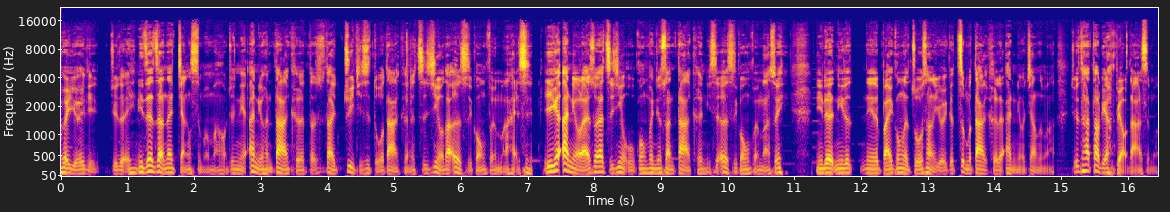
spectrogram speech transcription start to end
会有一点。觉得哎，你这知道在讲什么吗？我觉得你按钮很大颗，但是到底具体是多大颗呢？直径有到二十公分吗？还是一个按钮来说，它直径有五公分就算大颗？你是二十公分吗？所以你的、你的、你的白宫的桌上有一个这么大颗的按钮，这样子吗？就是他到底要表达什么？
